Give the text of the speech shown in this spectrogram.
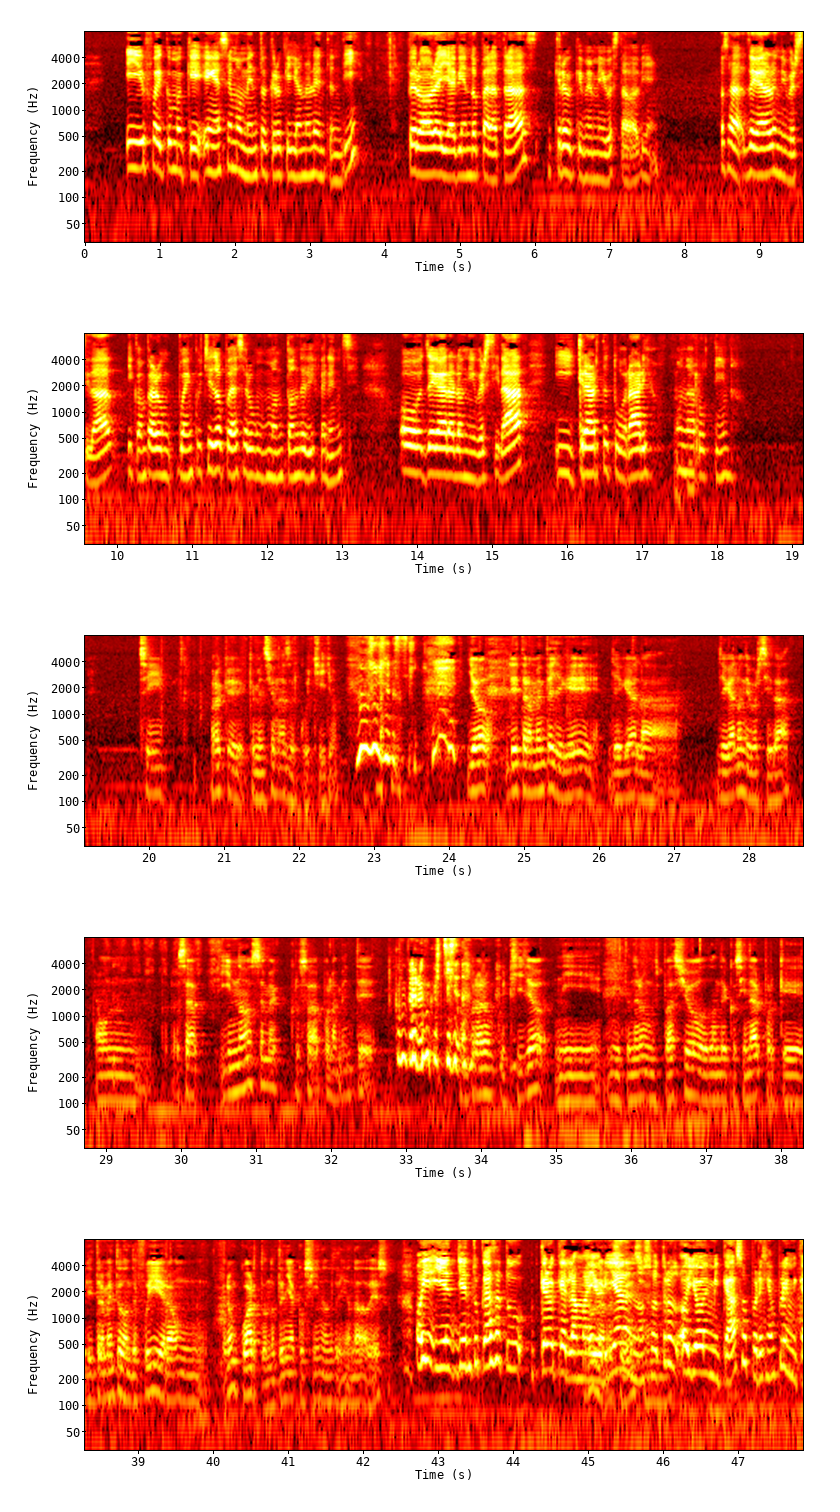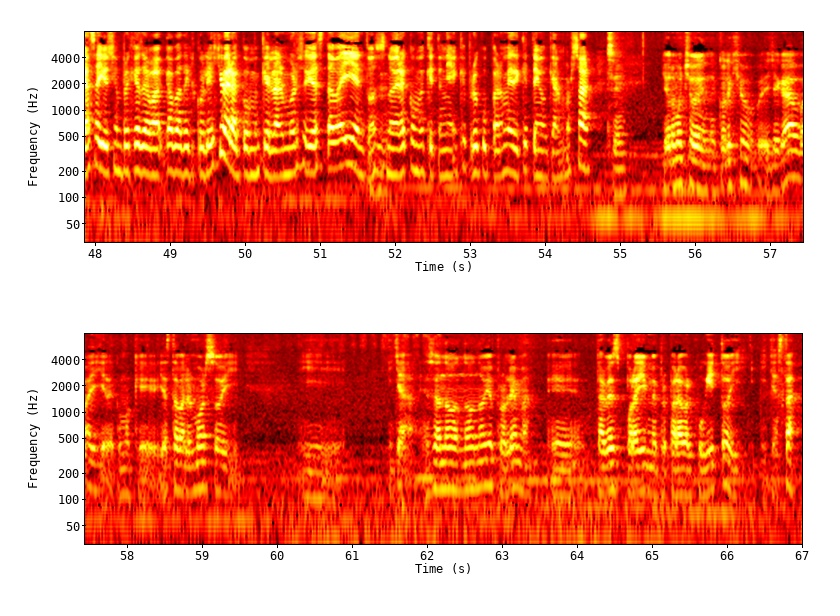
Y fue como que en ese momento creo que yo no lo entendí, pero ahora ya viendo para atrás, creo que mi amigo estaba bien. O sea, llegar a la universidad y comprar un buen cuchillo puede hacer un montón de diferencia. O llegar a la universidad y crearte tu horario, una rutina. Sí, ahora que, que mencionas el cuchillo, Sí. yo literalmente llegué, llegué a la, llegué a la universidad, a un, o sea, y no se me cruzaba por la mente Comprar un cuchillo. comprar un cuchillo ni, ni tener un espacio donde cocinar, porque literalmente donde fui era un, era un cuarto, no tenía cocina, no tenía nada de eso. Oye, y en, y en tu casa tú, creo que la mayoría de nosotros, o yo en mi caso, por ejemplo, en mi casa yo siempre que llegaba del colegio era como que el almuerzo ya estaba ahí, entonces no era como que tenía que preocuparme de que tengo que almorzar. Sí, yo era mucho en el colegio, eh, llegaba y era como que ya estaba el almuerzo y, y, y ya, o sea, no, no, no había problema. Eh, tal vez por ahí me preparaba el juguito y, y ya está.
